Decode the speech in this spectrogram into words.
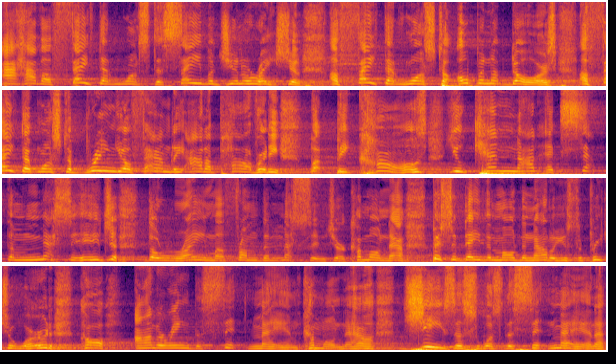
I have a faith that wants to save a generation a faith that wants to open up doors, a faith that wants to bring your family out of poverty. But because you cannot accept the message, the rhema from the messenger. Come on now. Bishop David Maldonado used to preach a word called honoring the sent man. Come on now. Jesus was the sent man.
